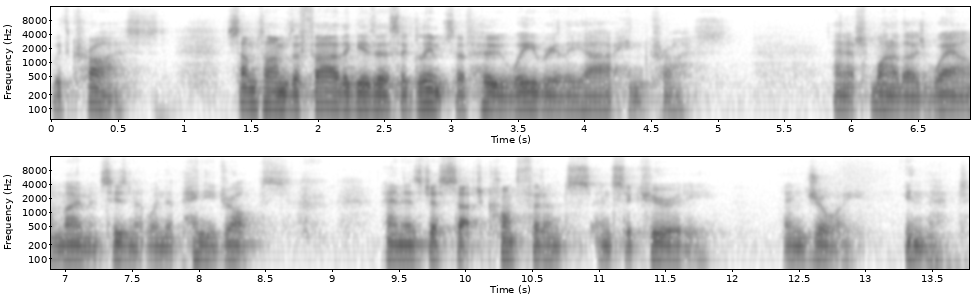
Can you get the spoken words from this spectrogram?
with Christ, sometimes the Father gives us a glimpse of who we really are in Christ. And it's one of those wow moments, isn't it, when the penny drops and there's just such confidence and security and joy in that.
